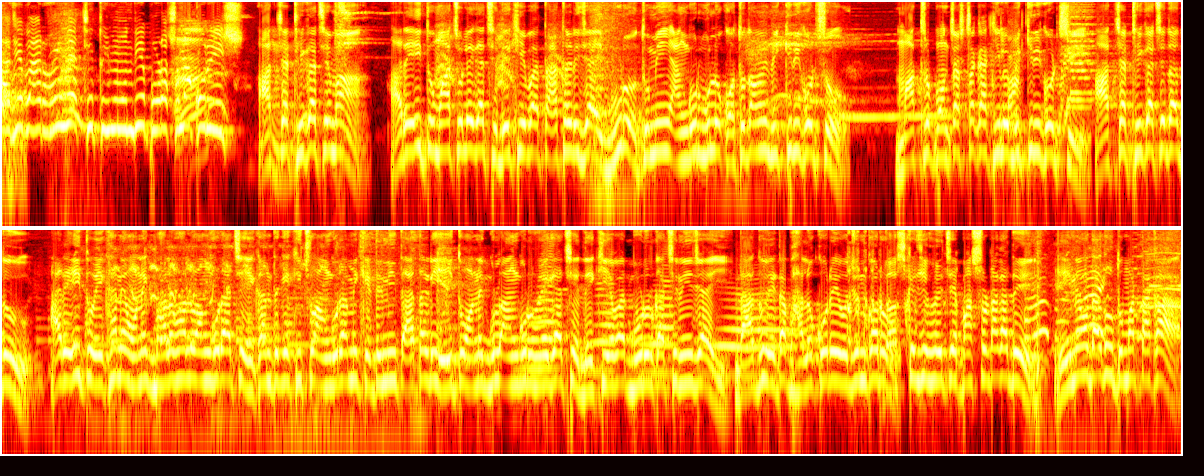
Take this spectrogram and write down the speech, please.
কাজে বার হয়ে যাচ্ছি, তুই মন দিয়ে পড়াশোনা করিস। আচ্ছা ঠিক আছে, মা। আরে, এই তো মা চলে গেছে, দেখি এবার তাড়াতাড়ি যাই। বুড়ো, তুমি এই আঙ্গুরগুলো কত দামে বিক্রি করছ? মাত্র পঞ্চাশ টাকা কিলো বিক্রি করছি। আচ্ছা ঠিক আছে দাদু। আরে এই তো এখানে অনেক ভালো ভালো আঙ্গুর আছে। এখান থেকে কিছু আঙ্গুর আমি কেটে নিই তাড়াতাড়ি। এই তো অনেকগুলো আঙ্গুর হয়ে গেছে। দেখি এবার বুড়োর কাছে নিয়ে যাই। দাদু, এটা ভালো করে ওজন করো। দশ কেজি হয়েছে, পাঁচশো টাকা দে। এই নাও দাদু, তোমার টাকা।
